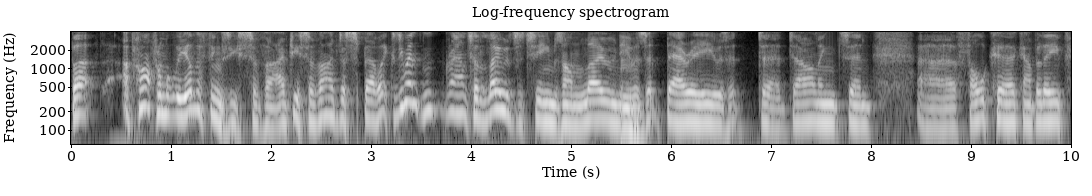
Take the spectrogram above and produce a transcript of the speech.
but apart from all the other things he survived, he survived a spell because he went round to loads of teams on loan. He was at Bury, he was at uh, Darlington, uh, Falkirk, I believe.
